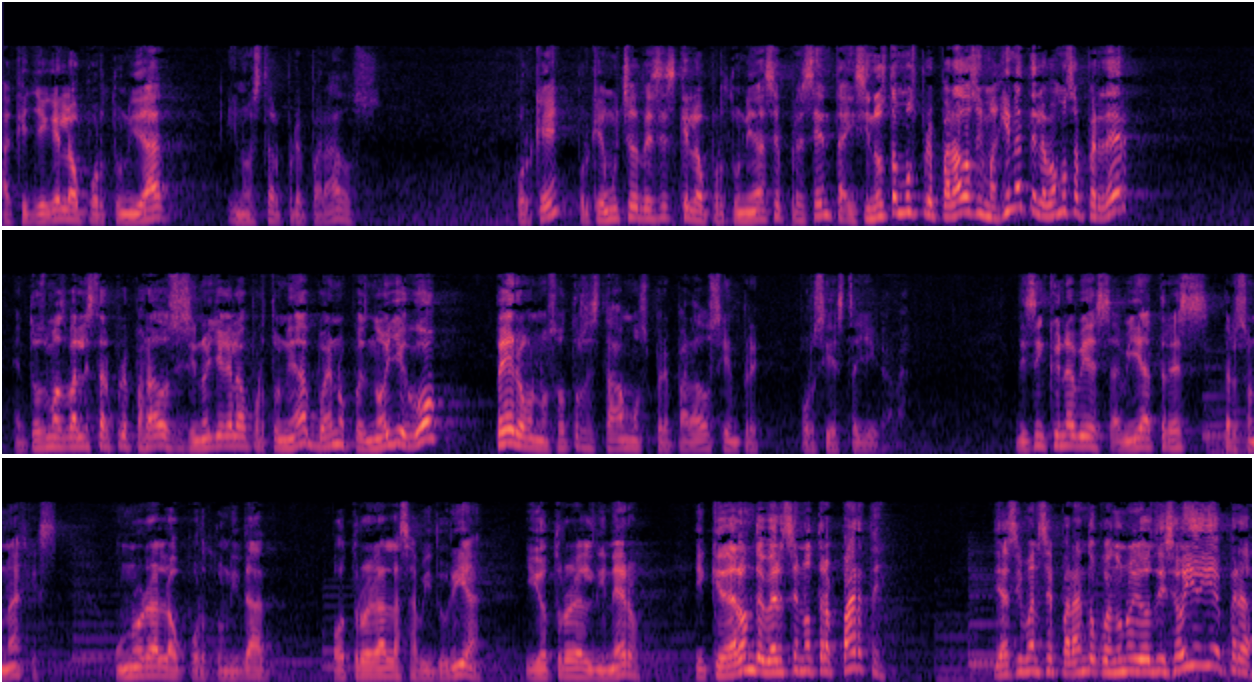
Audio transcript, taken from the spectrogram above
a que llegue la oportunidad y no estar preparados. ¿Por qué? Porque hay muchas veces que la oportunidad se presenta y si no estamos preparados, imagínate, la vamos a perder. Entonces más vale estar preparados y si no llega la oportunidad, bueno, pues no llegó, pero nosotros estábamos preparados siempre por si esta llegaba. Dicen que una vez había tres personajes. Uno era la oportunidad, otro era la sabiduría y otro era el dinero. Y quedaron de verse en otra parte. Ya se iban separando cuando uno de ellos dice, oye, oye, pero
